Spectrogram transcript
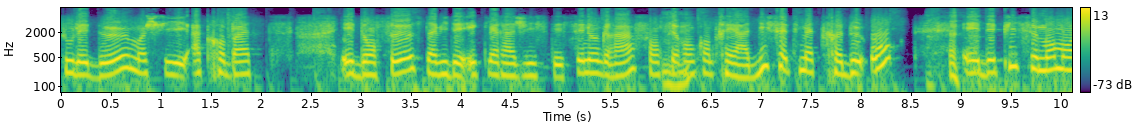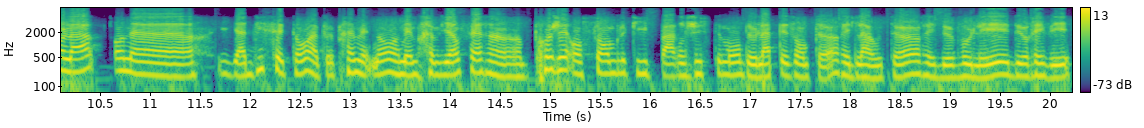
tous les deux. Moi, je suis acrobate et danseuse. David est éclairagiste et scénographe. On s'est Mhm. rencontrés à 17 mètres de haut. et depuis ce moment-là, on a, il y a 17 ans à peu près maintenant, on aimerait bien faire un projet ensemble qui parle justement de l'apaisanteur et de la hauteur et de voler, de rêver.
